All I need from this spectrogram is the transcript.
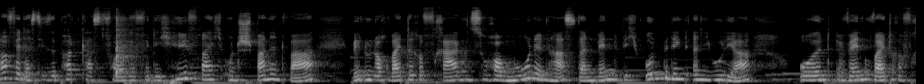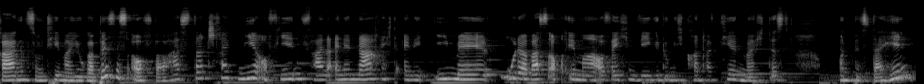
Ich hoffe, dass diese Podcast-Folge für dich hilfreich und spannend war. Wenn du noch weitere Fragen zu Hormonen hast, dann wende dich unbedingt an Julia und wenn du weitere Fragen zum Thema Yoga-Business-Aufbau hast, dann schreib mir auf jeden Fall eine Nachricht, eine E-Mail oder was auch immer, auf welchem Wege du mich kontaktieren möchtest. Und bis dahin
